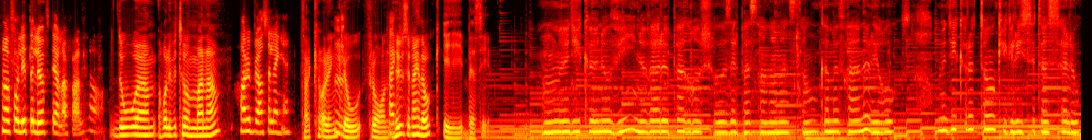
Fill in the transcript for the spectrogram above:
Man får lite luft i alla fall. Ja. Då um, håller vi tummarna. Ha det bra så länge. Tack Karin mm. Klo från Huset Languedoc i Béziers. On me dit que nos vies ne valent pas grand-chose, elles passent en un instant comme frânent les roses. On me dit que le temps qui glisse est un salaud,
